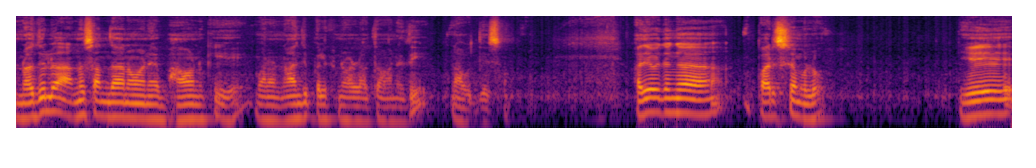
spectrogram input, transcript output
నదుల అనుసంధానం అనే భావనకి మనం నాంది పలికిన వాళ్ళు అవుతాం అనేది నా ఉద్దేశం. అదేవిధంగా పరిశ్రమలు ఏ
